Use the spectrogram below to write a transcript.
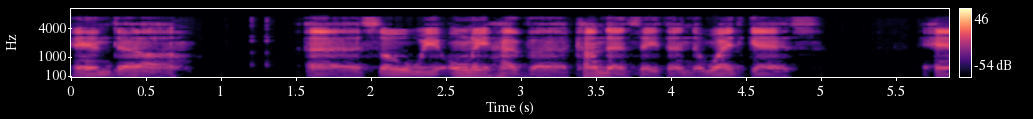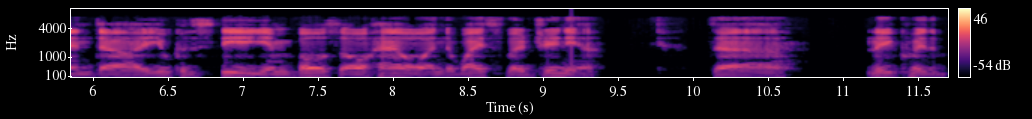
And uh, uh, so we only have uh, condensate and wet gas. And uh, you could see in both Ohio and West Virginia the liquid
